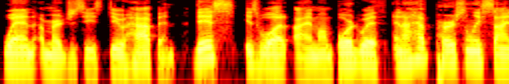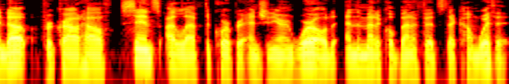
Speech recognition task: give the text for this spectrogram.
when emergencies do happen. This is what I am on board with, and I have personally signed up for Crowd Health since I left the corporate engineering world and the medical benefits that come with it.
